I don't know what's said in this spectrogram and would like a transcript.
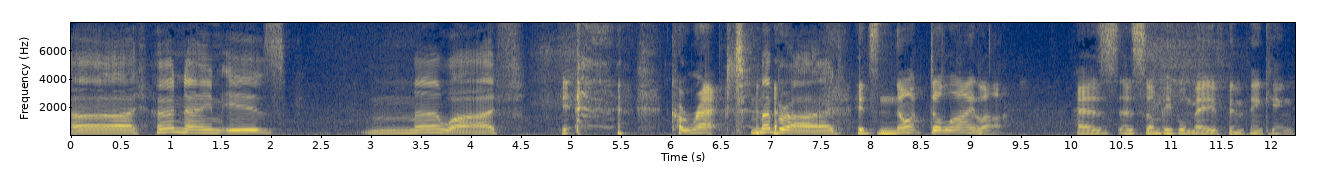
Uh, her name is my wife, Yeah. Correct. my bride. It's not Delilah, as as some people may have been thinking.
